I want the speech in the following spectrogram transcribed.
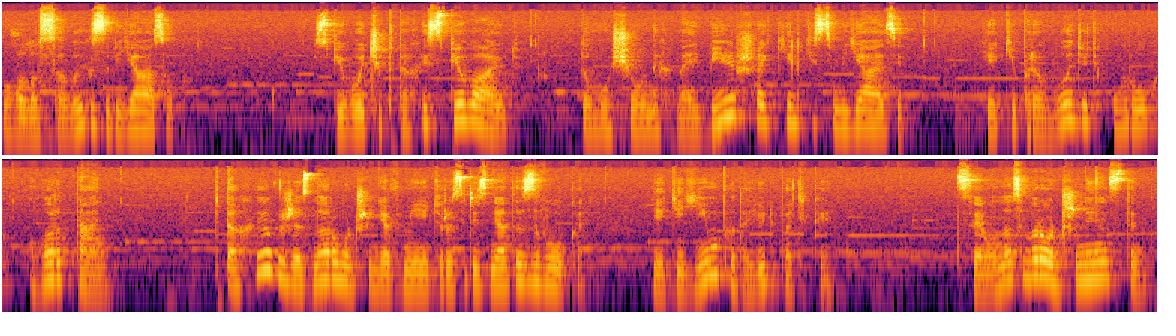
голосових зв'язок. Співочі птахи співають, тому що у них найбільша кількість м'язів, які приводять у рух гортань. Птахи вже з народження вміють розрізняти звуки, які їм подають батьки. Це у нас вроджений інстинкт.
